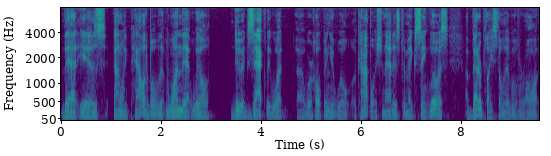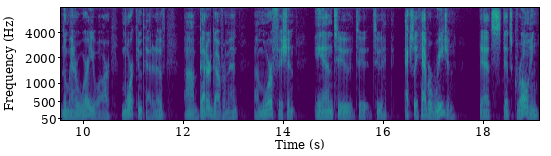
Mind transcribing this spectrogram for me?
that is not only palatable, but one that will do exactly what uh, we're hoping it will accomplish, and that is to make St. Louis a better place to live overall, no matter where you are, more competitive, uh, better government, uh, more efficient, and to to to actually have a region that's that's growing.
